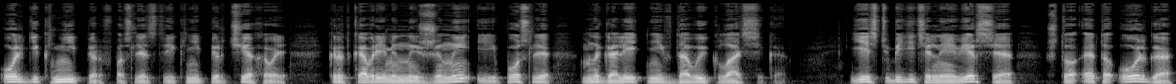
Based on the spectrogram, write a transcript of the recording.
Ольги Книппер, впоследствии Книппер-Чеховой, кратковременной жены и после многолетней вдовы классика. Есть убедительная версия, что эта Ольга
